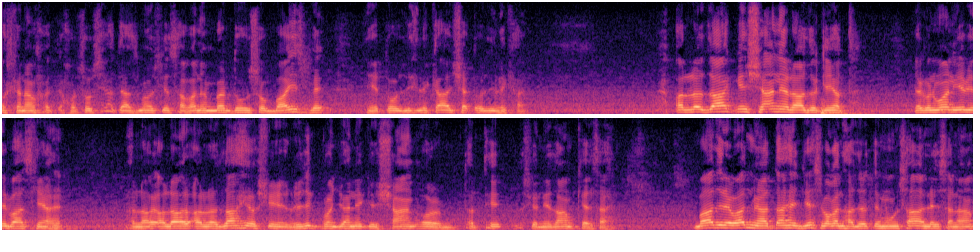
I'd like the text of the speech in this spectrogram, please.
اس کا نام خصوصیات اسماء اس کے صفحہ نمبر دو سو بائیس پہ یہ توضیح لکھا اچھا توضیح لکھا۔ ہے الرضا کی شان رازقیت۔ ایک عنوان یہ بھی بات کیا ہے۔ اللہ اللہ، الرضا ہے، اس کی رزق پہنچانے کی شان اور ترتیب، اس کا نظام کیسا ہے؟ بعض رواج میں آتا ہے، جس وقت حضرت موسیٰ علیہ السلام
